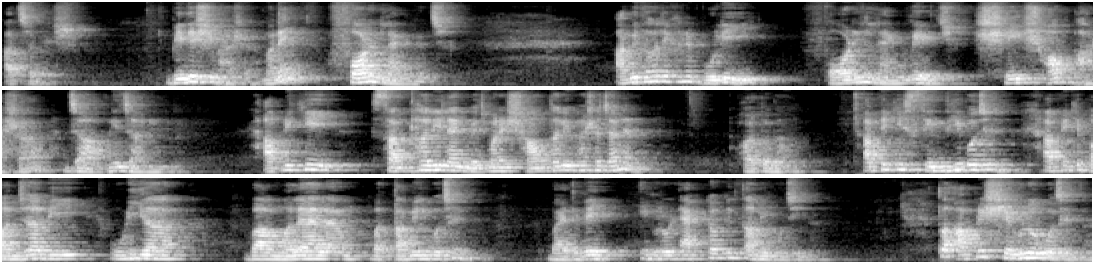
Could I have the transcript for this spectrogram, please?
আচ্ছা বেশ। বিদেশি ভাষা মানে ফরেন ল্যাঙ্গুয়েজ আমি তাহলে এখানে বলি ফরেন ল্যাঙ্গুয়েজ সেই সব ভাষা যা আপনি জানেন। না আপনি কি সান্থালি ল্যাঙ্গুয়েজ মানে সাঁওতালি ভাষা জানেন? হয়তো না। আপনি কি সিন্ধি বোঝেন? আপনি কি পাঞ্জাবি, উড়িয়া বা মালায়ালাম বা তামিল বোঝেন? বাই ওয়ে এগুলোর একটাও কিন্তু আমি বুঝি না। তো আপনি সেগুলো বোঝেন না।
